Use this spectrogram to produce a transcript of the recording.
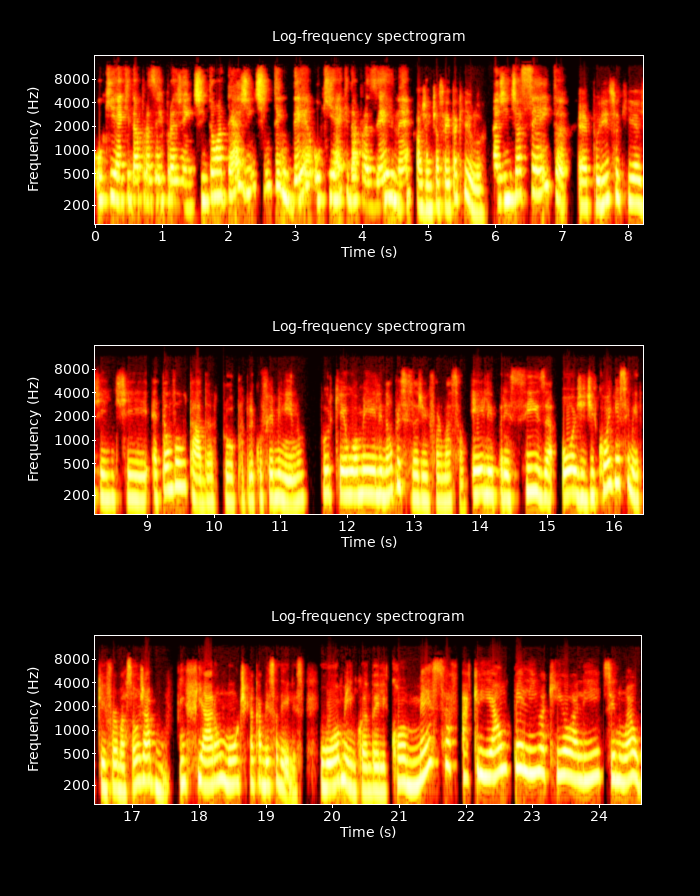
o que é que dá prazer pra gente. Então, até a gente entender o que é que dá prazer, né? A gente aceita aquilo. A gente aceita. É por isso que a gente é tão voltada para o público feminino, porque o homem ele não precisa de informação. Ele precisa hoje de conhecimento, porque informação já enfiaram um monte na cabeça deles. O homem, quando ele começa a criar um pelinho aqui ou ali, se não é o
